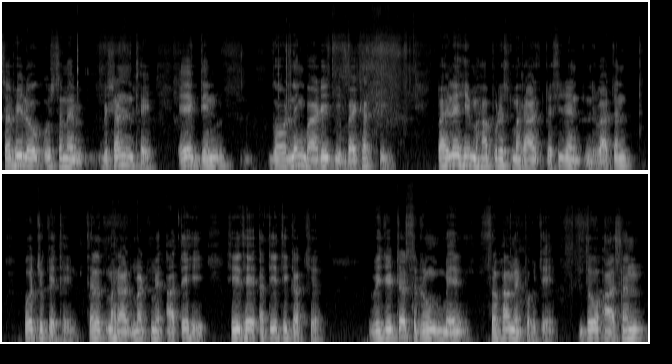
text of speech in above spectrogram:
सभी लोग उस समय विषण थे। एक दिन गवर्निंग बॉडी की बैठक थी। पहले ही महापुरुष महाराज प्रेसिडेंट निर्वाचन हो चुके थे। शरद महाराज मठ में आते ही सीधे अतिथि कक्ष, विजिटर्स रूम में सभा में पहुँचे। दो आसन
